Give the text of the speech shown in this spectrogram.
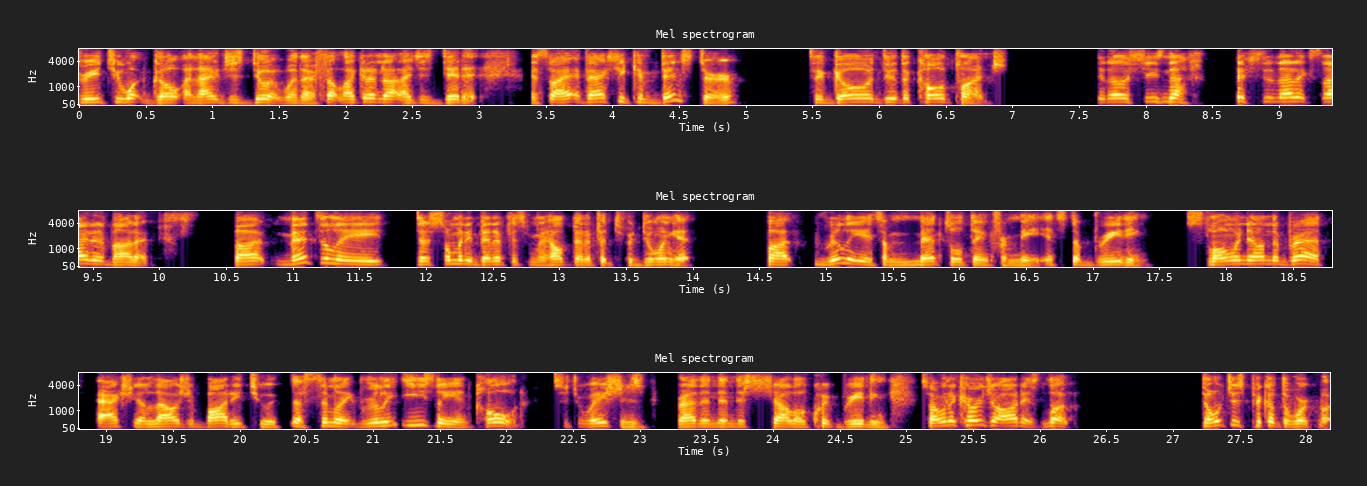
three, two, one, go. And I just do it. Whether I felt like it or not, I just did it. And so I've actually convinced her to go and do the cold plunge. You know, she's not she's not excited about it. But mentally, there's so many benefits from health benefits for doing it. But really, it's a mental thing for me. It's the breathing. Slowing down the breath actually allows your body to assimilate really easily in cold situations rather than this shallow, quick breathing. So I want to encourage your audience look, don't just pick up the workbook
